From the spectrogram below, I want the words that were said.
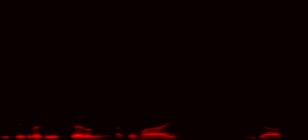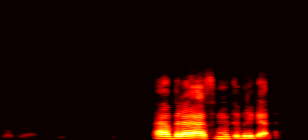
Eu que agradeço, Caroline. Até mais. Obrigado, um abraço. Abraço, muito obrigada.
